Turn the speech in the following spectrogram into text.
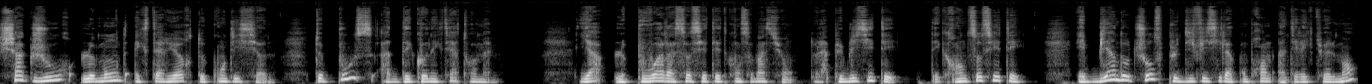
Chaque jour, le monde extérieur te conditionne, te pousse à te déconnecter à toi-même. Il y a le pouvoir de la société de consommation, de la publicité, des grandes sociétés, et bien d'autres choses plus difficiles à comprendre intellectuellement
